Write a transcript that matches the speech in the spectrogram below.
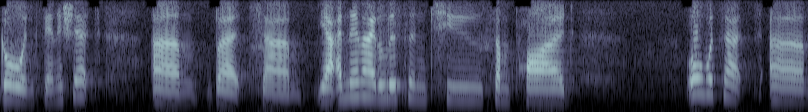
go and finish it um, but um, yeah, and then I listened to some pod. Oh, what's that? Um,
